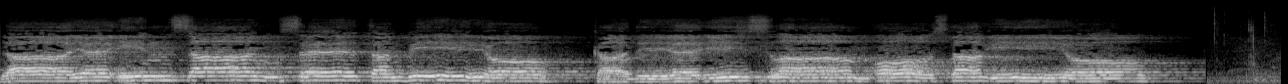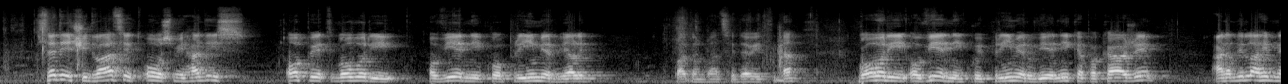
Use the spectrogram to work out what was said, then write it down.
da je insan sretan bio kad je islam ostavio Sljedeći 28. hadis opet govori o vjerniku o primjeru, jeli, pardon, 29. da, govori o vjerniku i primjeru vjernika pa kaže An Abdullah ibn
